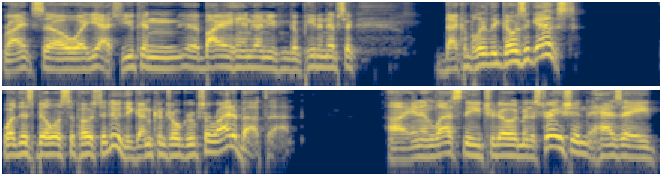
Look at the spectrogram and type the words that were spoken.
right? So uh, yes, you can uh, buy a handgun, you can compete in IPSC. That completely goes against what this bill was supposed to do. The gun control groups are right about that. Uh, and unless the Trudeau administration has a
